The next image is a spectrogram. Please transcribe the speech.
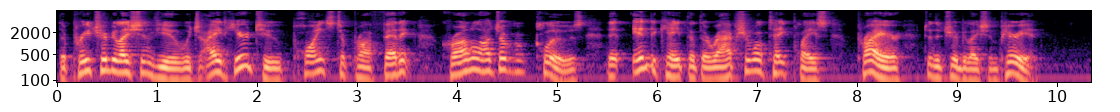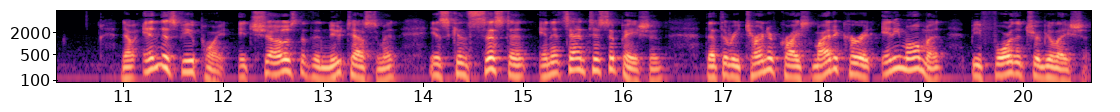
the pre tribulation view, which I adhere to, points to prophetic chronological clues that indicate that the rapture will take place prior to the tribulation period. Now, in this viewpoint, it shows that the New Testament is consistent in its anticipation that the return of Christ might occur at any moment before the tribulation.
